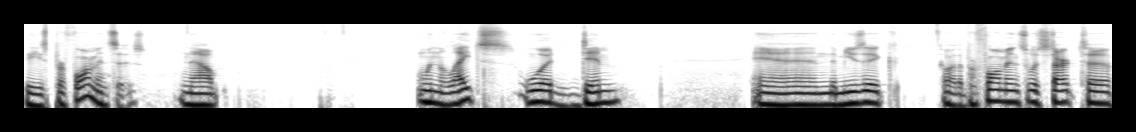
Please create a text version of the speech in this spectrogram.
these performances. Now when the lights would dim and the music or the performance would start to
